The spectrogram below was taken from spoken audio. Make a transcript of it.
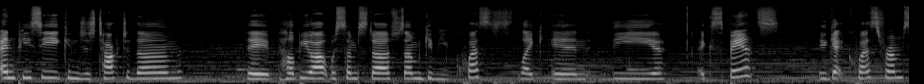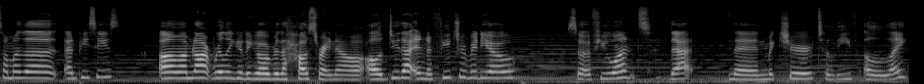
NPC, you can just talk to them. They help you out with some stuff. Some give you quests, like in the Expanse. You get quests from some of the NPCs. Um, I'm not really going to go over the house right now. I'll do that in a future video. So if you want that, then make sure to leave a like.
